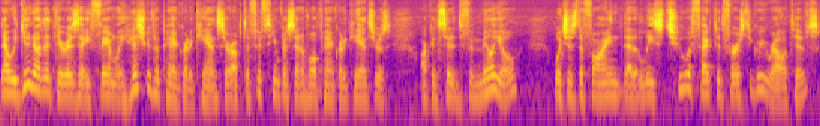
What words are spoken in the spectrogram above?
Now, we do know that there is a family history for pancreatic cancer. Up to 15% of all pancreatic cancers are considered familial, which is defined that at least two affected first degree relatives.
